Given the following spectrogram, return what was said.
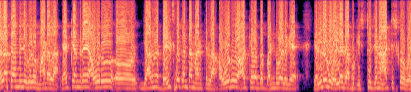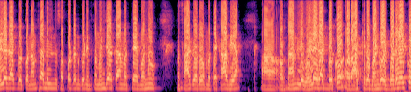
ಎಲ್ಲ ಫ್ಯಾಮಿಲಿಗಳು ಮಾಡಲ್ಲ. ಯಾಕೆಂದ್ರೆ ಅವರು ಯಾರನ್ನ ಬೆಳೆಸ್ಬೇಕಂತ ಮಾಡ್ತಿಲ್ಲ. ಅವರು ಹಾಕಿರೋಂಥ ಬಂಡವಾಳಿಗೆ ಎಲ್ರಿಗೂ ಒಳ್ಳೇದಾಗ್ಬೇಕು. ಇಷ್ಟು ಜನ ಆರ್ಟಿಸ್ಟ್ಗಳು ಒಳ್ಳೇದಾಗಬೇಕು. ನಮ್ಮ ಫ್ಯಾಮಿಲಿನ ಸಪೋರ್ಟ್ ಅನ್ಕೊಂಡು ನಿಂತ್ಕೊಂಡು ಮಂಜಾಕ ಮತ್ತೆ ಮನು ಸಾಗರು ಮತ್ತೆ ಕಾವ್ಯ ಅವ್ರ ಫ್ಯಾಮಿಲಿ ಒಳ್ಳೇದಾಗ್ಬೇಕು, ಅವ್ರು ಹಾಕಿರೋ ಬಂಡವಾಳ ಬರಬೇಕು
